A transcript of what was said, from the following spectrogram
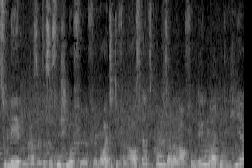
zu leben. Also das ist nicht nur für, für Leute, die von auswärts kommen, sondern auch von den Leuten, die hier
